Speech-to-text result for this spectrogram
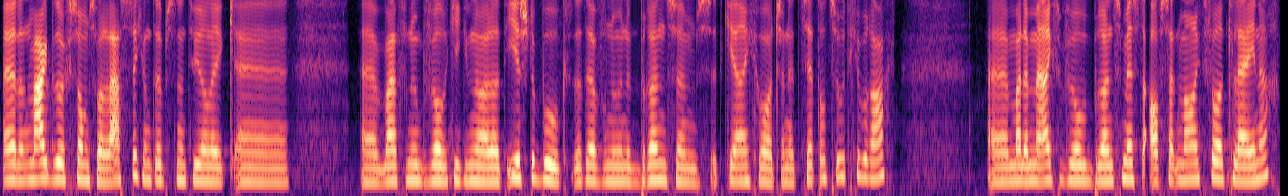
Uh, dat maakt het ook soms wel lastig, want het is natuurlijk... Uh, maar van nu bijvoorbeeld kijken naar dat eerste boek, dat hebben we nu in het Brunsums, het Kerkgroot en het Zittertzoet gebracht. Uh, maar dan merk je bijvoorbeeld Brunsum is de afzetmarkt veel kleiner.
